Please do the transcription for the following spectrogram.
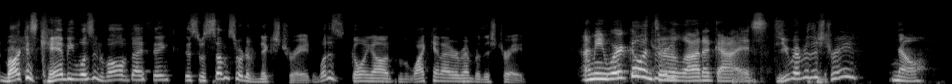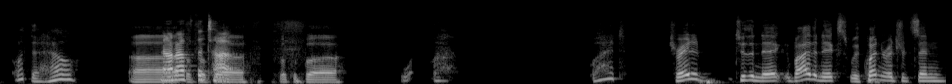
Marcus Camby was involved. I think this was some sort of Knicks trade. What is going on? Why can't I remember this trade? I mean, we're going through a lot of guys. Do you remember this trade? No, What the hell? Uh, Not off the bu- bu- top. What? What? Traded to the Knicks by the Knicks with Quentin Richardson.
